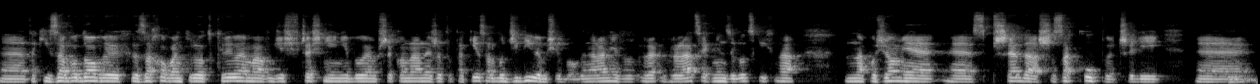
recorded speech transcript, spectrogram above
e, takich zawodowych zachowań, które odkryłem, a gdzieś wcześniej nie byłem przekonany, że to tak jest, albo dziwiłem się, bo generalnie w, relacjach międzyludzkich na, na poziomie sprzedaż, zakupy, czyli e,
